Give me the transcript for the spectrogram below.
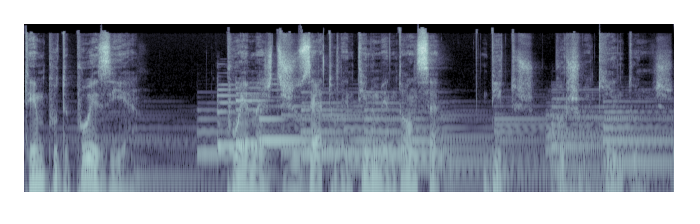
Tempo de Poesia. Poemas de José Tolentino Mendonça, ditos por Joaquim Antunes.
